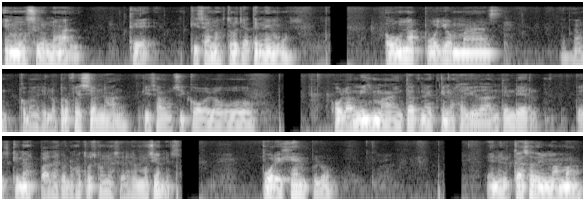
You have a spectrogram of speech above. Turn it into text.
emocional que quizá nosotros ya tenemos, o un apoyo más, ¿cómo decirlo?, profesional, quizá un psicólogo, o la misma internet que nos ayuda a entender pues qué nos pasa con nosotros con nuestras emociones. Por ejemplo, en el caso de mi mamá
